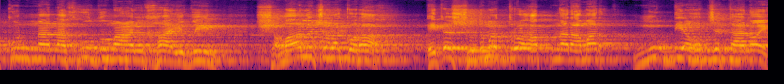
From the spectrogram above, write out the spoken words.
অকুন্না না খুদুমা খাইদিন সমালোচনা করা, এটা শুধুমাত্র আপনার, আমার মুখ দিয়া হচ্ছে তা নয়।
